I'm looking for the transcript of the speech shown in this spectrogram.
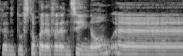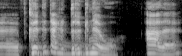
kredytów stopę referencyjną, e, w kredytach drgnęło, ale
